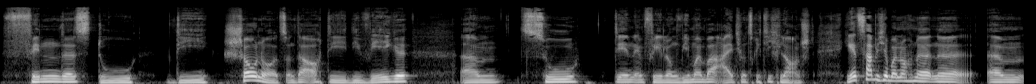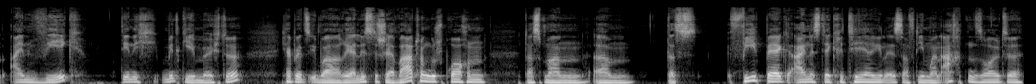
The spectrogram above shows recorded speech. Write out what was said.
findest du die Show Notes und da auch die, die Wege, ähm, zu den Empfehlungen, wie man bei iTunes richtig launcht. Jetzt habe ich aber noch eine, eine, ähm, einen Weg, den ich mitgeben möchte. Ich habe jetzt über realistische Erwartungen gesprochen, dass man ähm, das Feedback eines der Kriterien ist, auf die man achten sollte,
